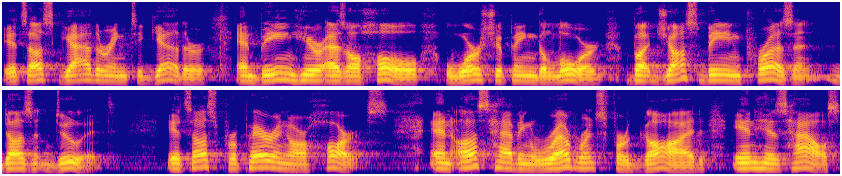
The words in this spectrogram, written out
it's us gathering together and being here as a whole, worshiping the Lord. But just being present doesn't do it. It's us preparing our hearts and us having reverence for God in His house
